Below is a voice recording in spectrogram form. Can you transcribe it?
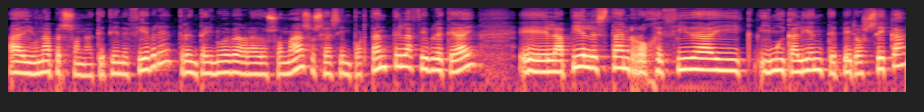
Hay una persona que tiene fiebre, 39 grados o más, o sea, es importante la fiebre que hay eh, la piel está enrojecida y, muy caliente, pero seca.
